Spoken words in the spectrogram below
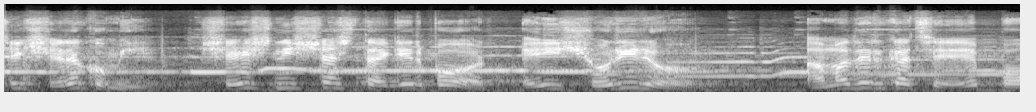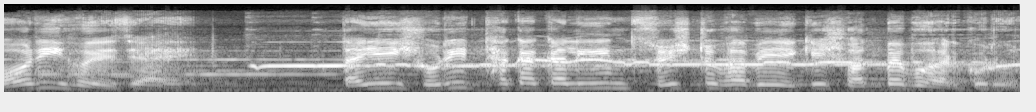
ঠিক সেরকমই শেষ নিঃশ্বাস ত্যাগের পর এই শরীরও আমাদের কাছে পরই হয়ে যায়। তাই এই শরীর থাকাকালীন শ্রেষ্ঠভাবে একে সদ্ব্যবহার করুন,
